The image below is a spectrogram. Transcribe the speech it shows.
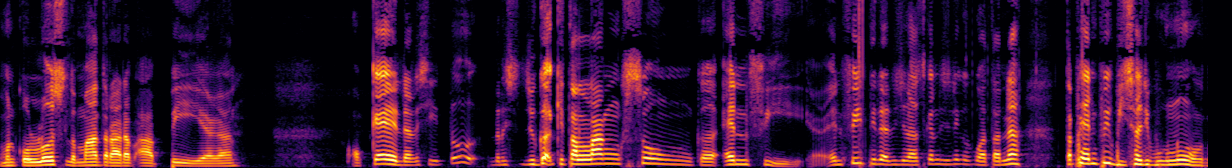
Homunculus lemah terhadap api ya kan? Oke, dari situ dari situ juga kita langsung ke Envy. Envy tidak dijelaskan di sini kekuatannya, tapi Envy bisa dibunuh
